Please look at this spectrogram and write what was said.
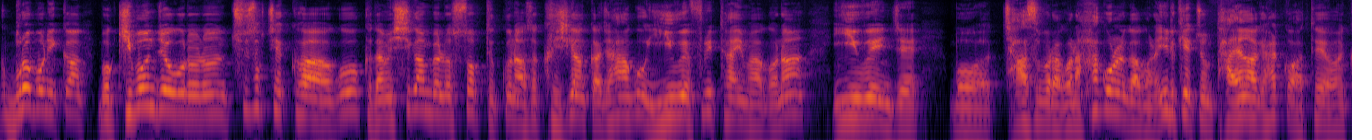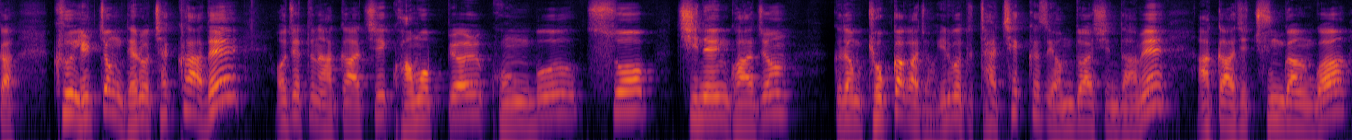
물어보니까 뭐 기본적으로는 출석 체크하고 그다음에 시간별로 수업 듣고 나서 그 시간까지 하고 이후에 프리타임 하거나 이후에 이제 뭐 자습을 하거나 학원을 가거나 이렇게 좀 다양하게 할 것 같아요. 그러니까 그 일정대로 체크하되 어쨌든 아까 같이 과목별 공부, 수업, 진행 과정 그 다음 교과 과정 이런 것들 잘 체크해서 염두하신 다음에 아까 같이 중간과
